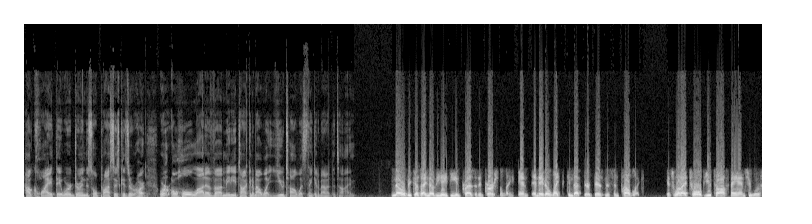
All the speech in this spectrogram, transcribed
how quiet they were during this whole process? Because there weren't a whole lot of uh, media talking about what Utah was thinking about at the time. No, because I know the AD and president personally, and, and they don't like to conduct their business in public. It's what I told Utah fans who were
